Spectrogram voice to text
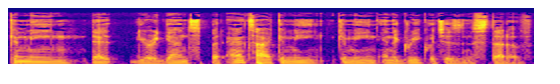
can mean that you're against, but anti can mean can mean in the Greek, which is instead of.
